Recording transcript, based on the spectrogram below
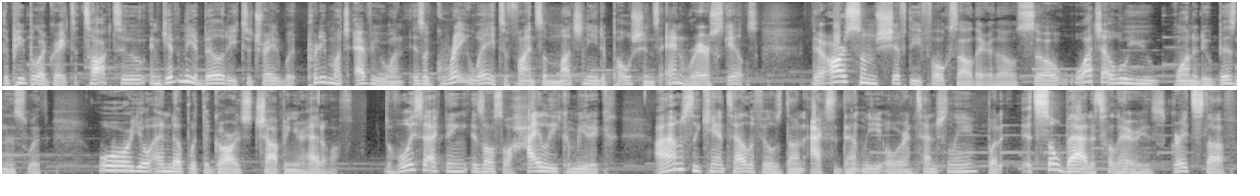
The people are great to talk to, and given the ability to trade with pretty much everyone is a great way to find some much needed potions and rare skills. There are some shifty folks out there though, so watch out who you want to do business with, or you'll end up with the guards chopping your head off. The voice acting is also highly comedic. I honestly can't tell if it was done accidentally or intentionally, but it's so bad it's hilarious. Great stuff.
